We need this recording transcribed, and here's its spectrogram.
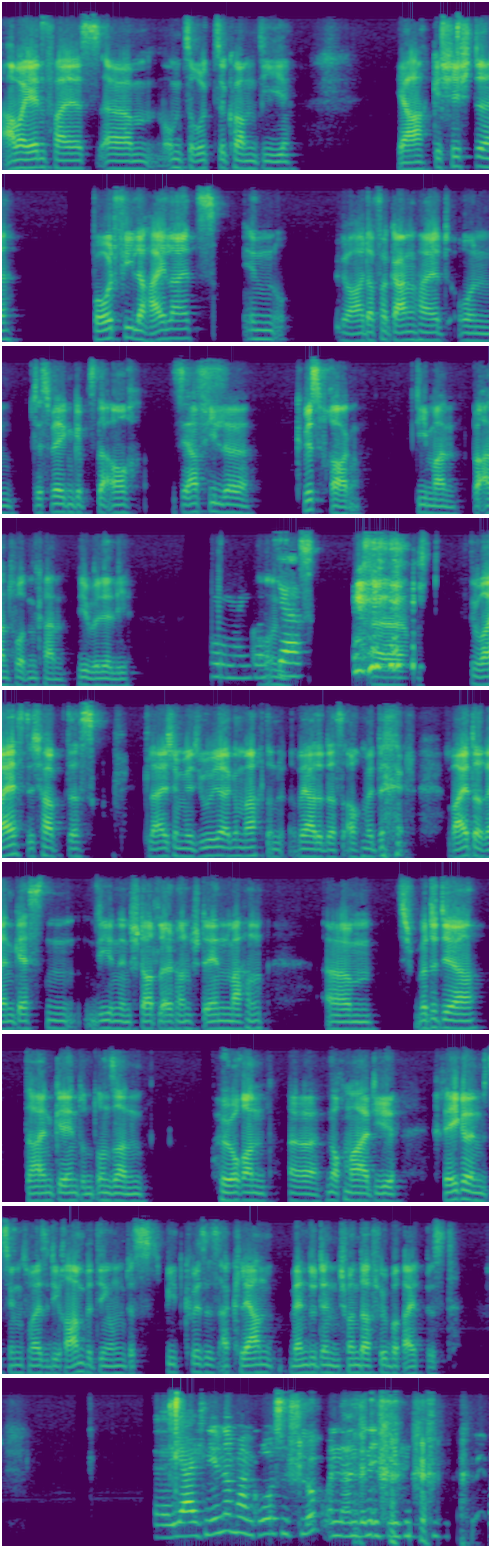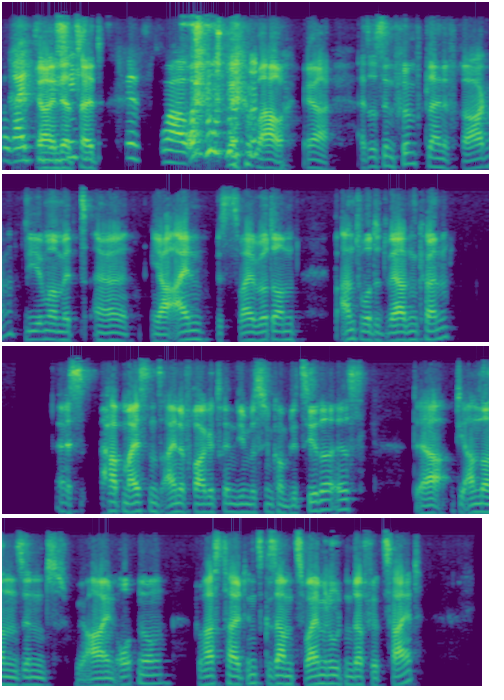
Aber jedenfalls, ähm, um zurückzukommen, die ja, Geschichte bot viele Highlights in ja, der Vergangenheit und deswegen gibt es da auch sehr viele Quizfragen, die man beantworten kann, liebe Lilly. Oh mein Gott, und, ja. Äh, du weißt, ich habe das gleiche mit Julia gemacht und werde das auch mit weiteren Gästen, die in den Startlöchern stehen, machen. Ähm, ich würde dir dahingehend und unseren Hörern äh, nochmal die Regeln bzw. die Rahmenbedingungen des Speed-Quizzes erklären, wenn du denn schon dafür bereit bist. Äh, ja, ich nehme noch mal einen großen Schluck und dann bin ich bereit zu Ja, in der Zeit. Wow. wow, ja. Also es sind fünf kleine Fragen, die immer mit äh, ja, ein bis zwei Wörtern beantwortet werden können. Es hat meistens eine Frage drin, die ein bisschen komplizierter ist. Der, die anderen sind ja in Ordnung. Du hast halt insgesamt zwei Minuten dafür Zeit.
